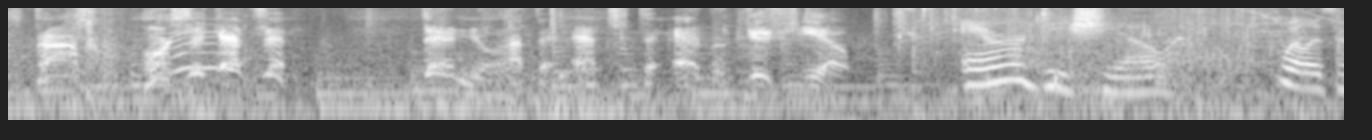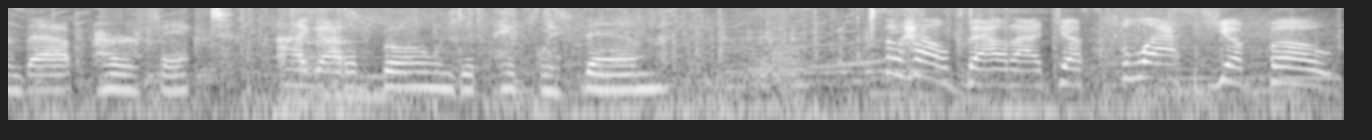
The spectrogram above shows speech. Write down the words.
Stop, or she gets it! Then you'll have to answer to Adverticio. Eruditio. Well, isn't that perfect? I got a bone to pick with them. So how about I just blast you both?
